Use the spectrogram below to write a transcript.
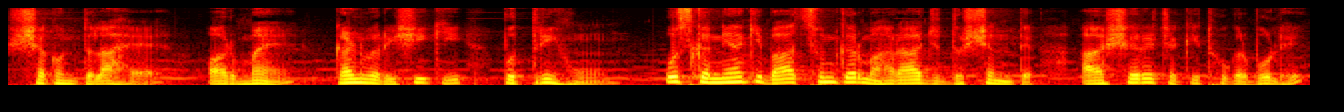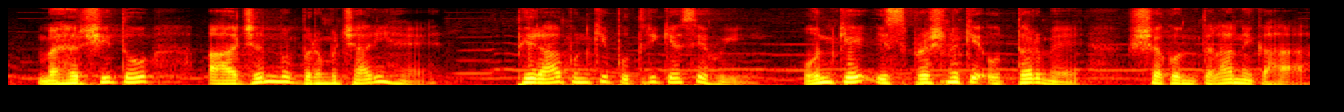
शकुंतला है और मैं कण्व ऋषि की पुत्री हूँ। उस कन्या की बात सुनकर महाराज दुष्यंत आश्चर्यचकित होकर बोले, महर्षि तो आजन्म ब्रह्मचारी हैं, फिर आप उनकी पुत्री कैसे हुई? उनके इस प्रश्न के उत्तर में शकुंतला ने कहा,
